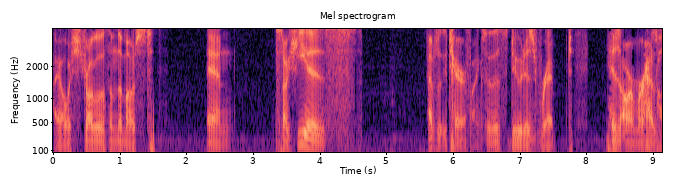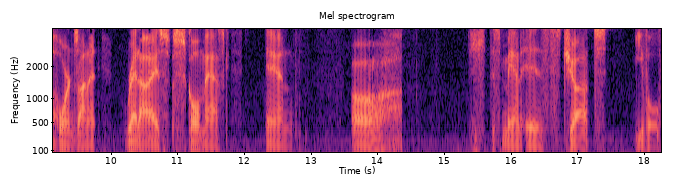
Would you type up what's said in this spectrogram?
I always struggle with him the most. And so he is absolutely terrifying. So this dude is ripped. His armor has horns on it, red eyes, skull mask, and oh, this man is just evil.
